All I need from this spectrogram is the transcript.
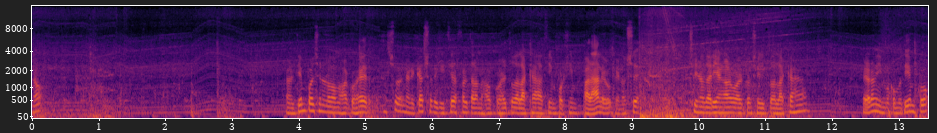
No. Con el tiempo ese no lo vamos a coger. Eso en el caso de que hiciera falta a lo mejor coger todas las cajas 100% para algo, que no sé si nos darían algo al conseguir todas las cajas. Pero ahora mismo como tiempo...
